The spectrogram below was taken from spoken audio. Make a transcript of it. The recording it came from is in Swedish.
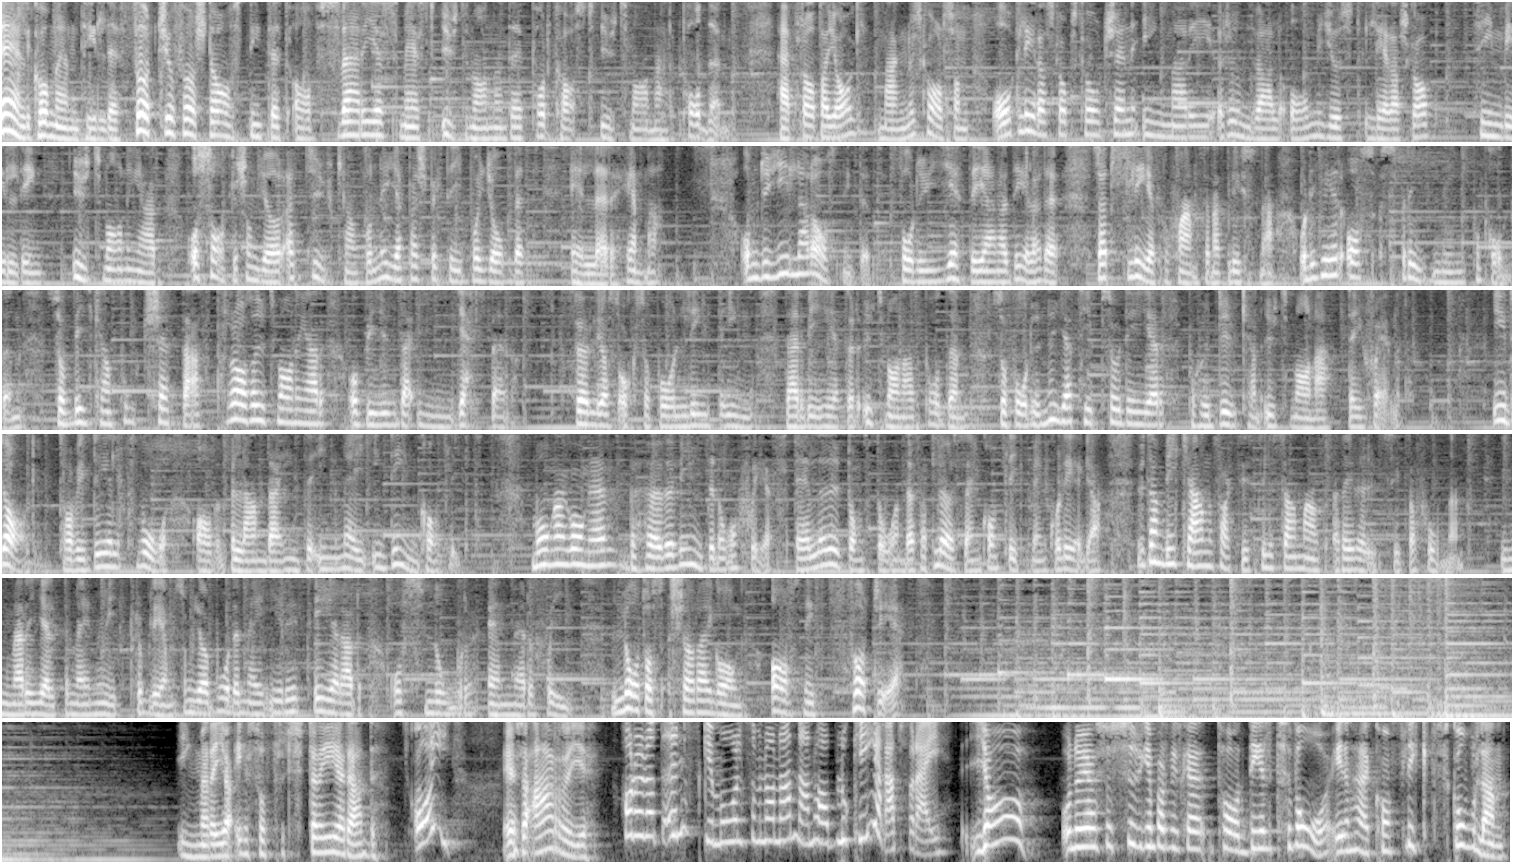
Välkommen till det 41 avsnittet av Sveriges mest utmanande podcast Utmanarpodden. Här pratar jag, Magnus Karlsson och ledarskapscoachen Ingmarie Rundvall om just ledarskap, teambuilding, utmaningar och saker som gör att du kan få nya perspektiv på jobbet eller hemma. Om du gillar avsnittet får du jättegärna dela det så att fler får chansen att lyssna och det ger oss spridning på podden så vi kan fortsätta att prata utmaningar och bjuda in gäster. Följ oss också på LinkedIn där vi heter Utmanarpodden så får du nya tips och idéer på hur du kan utmana dig själv. Idag tar vi del två av Blanda inte in mig i din konflikt. Många gånger behöver vi inte någon chef eller utomstående för att lösa en konflikt med en kollega, utan vi kan faktiskt tillsammans reda ut situationen. Ingmarie hjälper mig med mitt problem som gör både mig irriterad och snor energi. Låt oss köra igång avsnitt 41. Ingmarie, jag är så frustrerad. Oj! Jag är så arg. Har du något önskemål som någon annan har blockerat för dig? Ja! Och nu är jag så sugen på att vi ska ta del två i den här konfliktskolan.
